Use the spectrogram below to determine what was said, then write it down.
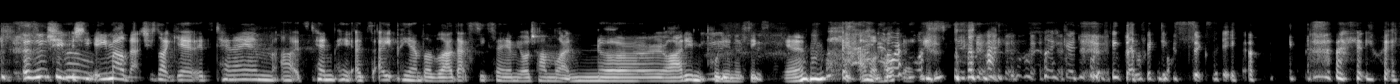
She, she emailed that. She's like, "Yeah, it's 10 a.m. Uh, it's 10 p. It's 8 p.m. Blah blah. blah. That's 6 a.m. your time." I'm like, no, I didn't put in a 6 a.m. I'm on holiday. like, I don't think that would do 6 a.m. anyway.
